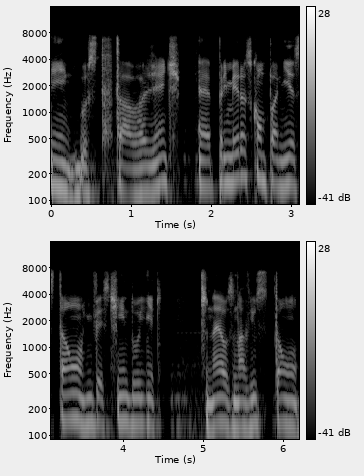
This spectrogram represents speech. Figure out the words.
Sim, Gustavo. A gente, é, primeiro as companhias estão investindo em né? Os navios estão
